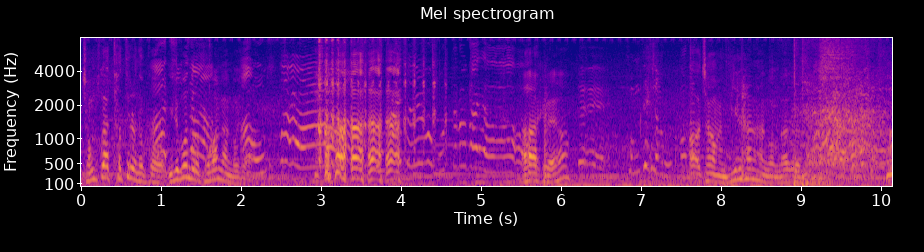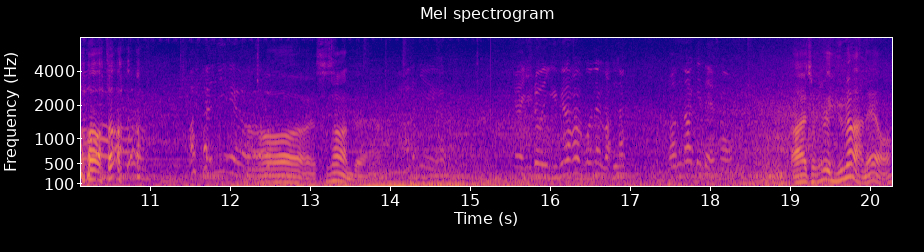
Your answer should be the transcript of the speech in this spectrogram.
정가 터트려 놓고 아, 일본으로? 도망간 거죠. 아 없어요. 저 일본 못 들어가요. 아 그래요? 네. 못 받아. 어 잠깐만 밀항한 건가 그러면? 아, 수상한데. 아니에요. 그냥 이런 유명한 분을 만나 만나게 돼서 아 저 그렇게 유명 안 해요.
